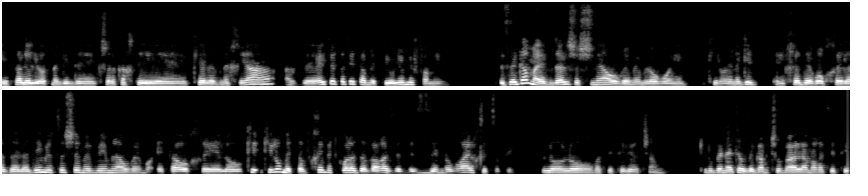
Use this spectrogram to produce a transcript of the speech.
יצא לי להיות, נגיד, אה, כשלקחתי אה, כלב נחייה, אז אה, הייתי יוצאת איתם לטיולים לפעמים. זה גם ההבדל ששני ההורים הם לא רואים. כאילו, נגיד, חדר אוכל, אז הילדים יוצא שהם מביאים להורים את האוכל, או כאילו מתווכים את כל הדבר הזה, וזה נורא הלחיץ אותי. לא, לא רציתי להיות שם. כאילו, בין היתר זה גם תשובה למה רציתי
